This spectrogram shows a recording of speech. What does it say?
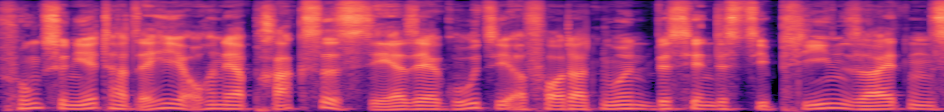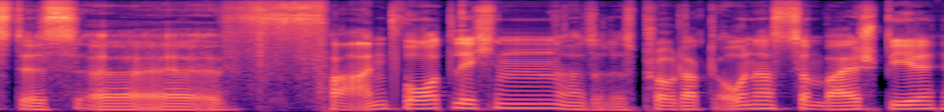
funktioniert tatsächlich auch in der Praxis sehr, sehr gut. Sie erfordert nur ein bisschen Disziplin seitens des äh, Verantwortlichen, also des Product Owners zum Beispiel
